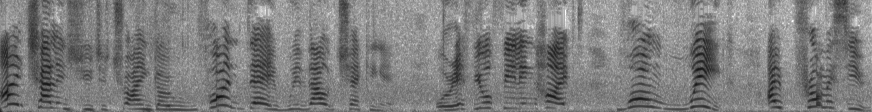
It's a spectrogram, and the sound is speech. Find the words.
I challenge you to try and go one day without checking it. Or if you're feeling hyped, one week. I promise you,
